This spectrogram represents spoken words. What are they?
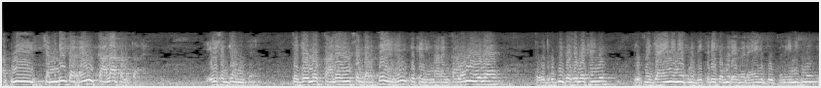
अपनी चमड़ी का रंग काला पड़ता है। यही सब जानते हैं। तो जो लोग काले रंग से डरते हैं, कि कहीं हमारा रंग काला न हो जाए तो वो धूप में कैसे बैठेंगे? धूप में जाएँगे नहीं, अपने भीतरी कमरे में रहेंगे, धूप में नहीं निकलेंगे।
